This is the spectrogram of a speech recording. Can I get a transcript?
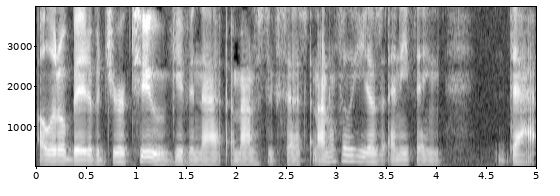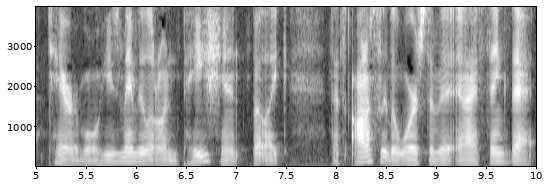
a little bit of a jerk too, given that amount of success. And I don't feel like he does anything that terrible. He's maybe a little impatient, but like that's honestly the worst of it. And I think that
